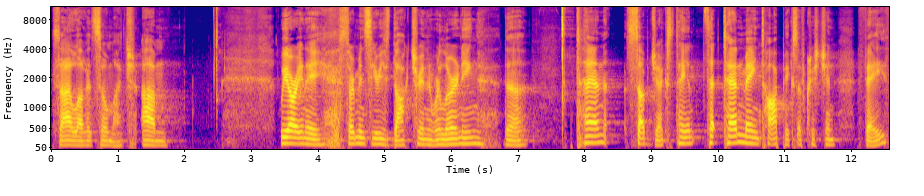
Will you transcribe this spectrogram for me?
So I love it so much. Um, we are in a sermon series, Doctrine, and we're learning the 10 subjects, 10, 10 main topics of Christian faith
